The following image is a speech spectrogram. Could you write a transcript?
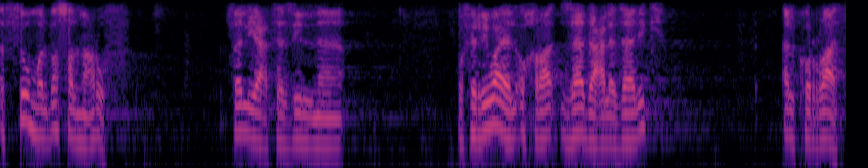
الثوم والبصل معروف. فليعتزلنا. وفي الرواية الأخرى زاد على ذلك الكراث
